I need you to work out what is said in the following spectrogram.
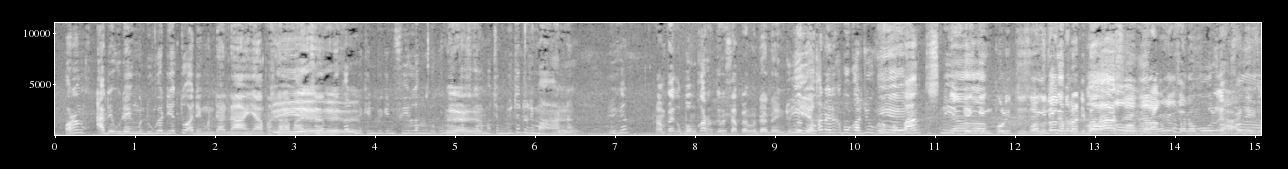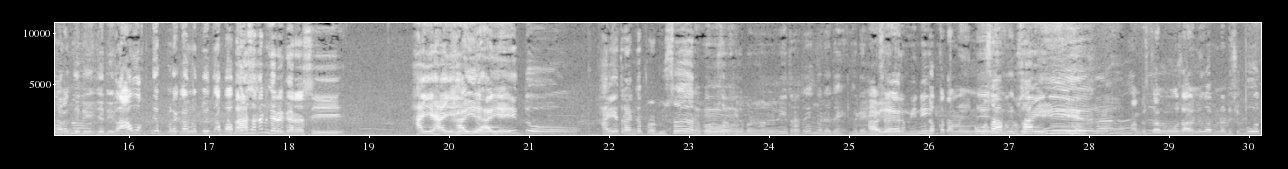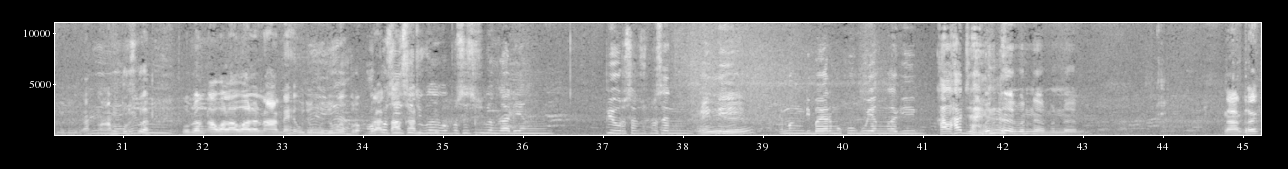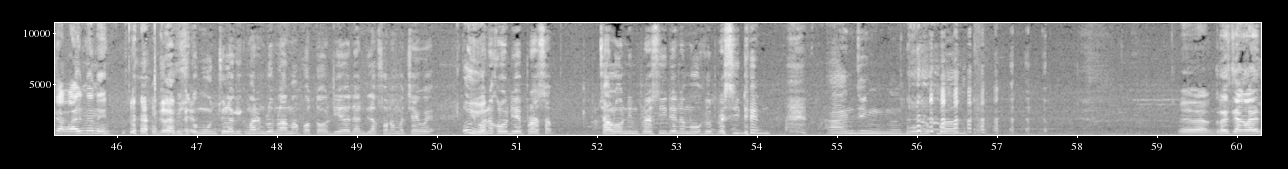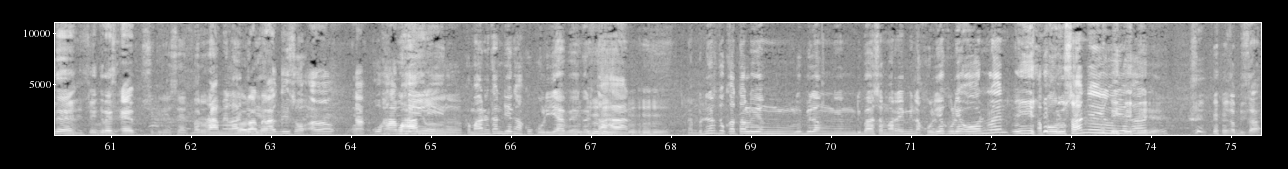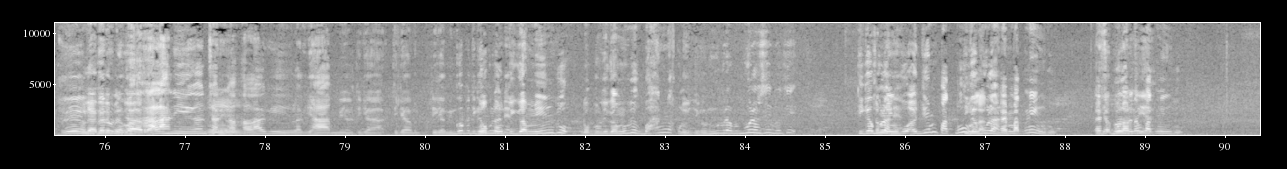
orang ada udah yang menduga dia tuh ada yang mendanai apa segala Iya, macam. iya, Dia kan iya. bikin-bikin film dokumenter Iya, segala iya. macam. Duitnya dari mana? Iya kan? sampai kebongkar akhirnya siapa yang ngedanain juga iya tuh kan ada kebongkar juga. Iya. Oh pantes nih Iya. geng-geng politisi Kalau ini nggak pernah dibahas oh, ya oh, kan. nyerangnya ke sono mulu eh anjing sekarang jadi jadi lawak dia mereka nge-tweet apa-apa Bahasa kan gara-gara si Haye Haye itu. haye haye itu Haye ternyata produser, Mm. produser film produser ini ternyata yang ada Haye film ini. deket sama ini pengusaha-pengusaha gitu-gitu. ini. Iya, kan. pantesan pengusaha ini nggak pernah disebut gitu ah Iya, mampus lah gue bilang awal-awalan aneh ujung-ujungnya Iya, ber- oposisi berantakan juga oposisi juga nggak ada yang pure 100% ini. Iya. Emang dibayar sama kubu yang lagi kalah aja ya. bener bener bener nah Grace yang lainnya nih Grace Habis itu muncul lagi kemarin belum lama foto dia dan Dilaksona sama cewek. Oh, iya? Gimana kalau dia perasa calonin presiden sama wakil presiden? Anjing, goblok banget. ya, Grace yang lainnya si Grace Ed Si Greset baru rame lagi Baru rame dia. lagi soal ngaku, Ngaku hamil. Kemarin kan dia ngaku kuliah biar nggak ditahan. nah bener tuh kata lu yang lu bilang yang dibahas sama Remi lah kuliah kuliah online. Iya. Apa urusannya lu ya kan? Nggak bisa Eh, kuliah dari udah penjara. kalah nih kan cari Hmm. akal lagi lagi hamil tiga tiga tiga minggu apa tiga bulan ya 23 minggu, 23 minggu udah banyak loh. tiga minggu berapa bulan sih berarti tiga bulan Seminggu ya aja 4 bulan. Tiga bulan? Eh 4 minggu. Eh Tiga bulan sebulannya berarti 4 minggu.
